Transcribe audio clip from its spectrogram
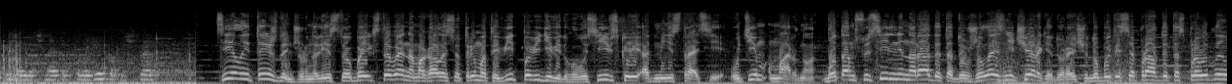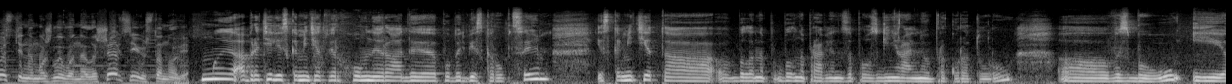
починається з понеділка по четвер. Цілий тиждень журналісти ОБХ ТВ намагались отримати відповіді від Голосіївської адміністрації. Утім, марно, бо там суцільні наради та довжелезні черги. До речі, добитися правди та справедливості неможливо не лише в цій установі. Мы обратились в Комитет Верховной Рады по борьбе с коррупцией. Из комитета было, нап- был направлен запрос в Генеральную прокуратуру, э, в СБУ и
